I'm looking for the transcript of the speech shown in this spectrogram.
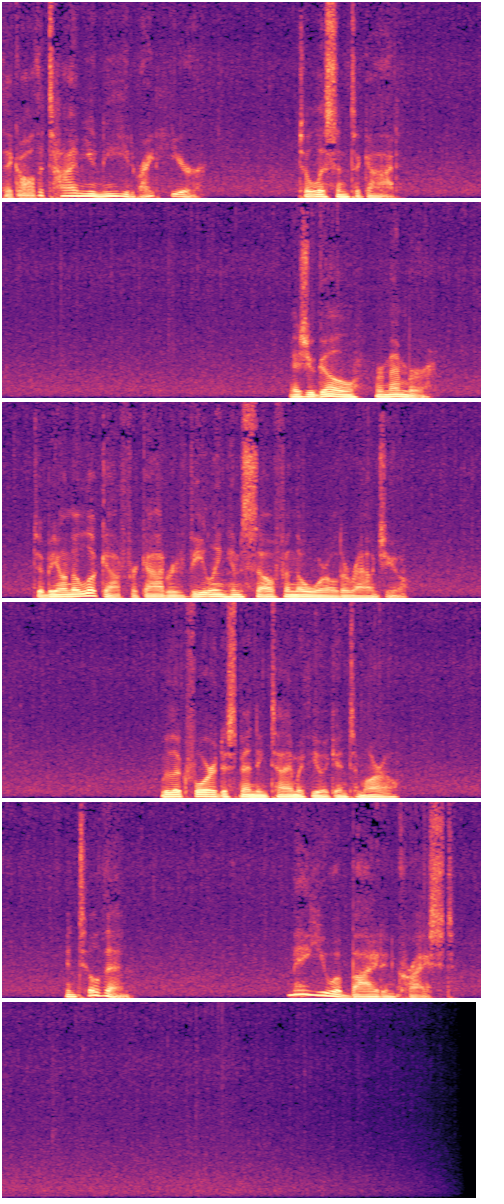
Take all the time you need right here to listen to God. As you go, remember to be on the lookout for God revealing himself in the world around you. We look forward to spending time with you again tomorrow. Until then, may you abide in Christ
